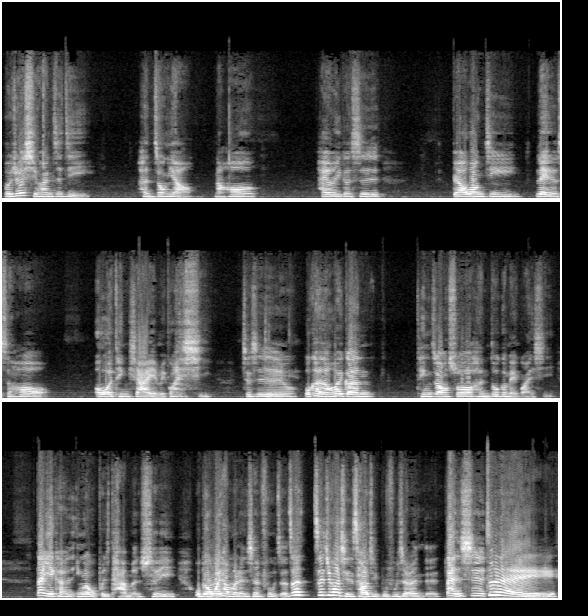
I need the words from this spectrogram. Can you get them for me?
我觉得喜欢自己很重要，然后还有一个是不要忘记累的时候偶尔停下来也没关系。就是我可能会跟听众说很多个没关系，但也可能因为我不是他们，所以我不用为他们人生负责。这这句话其实超级不负责任的，但是对，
